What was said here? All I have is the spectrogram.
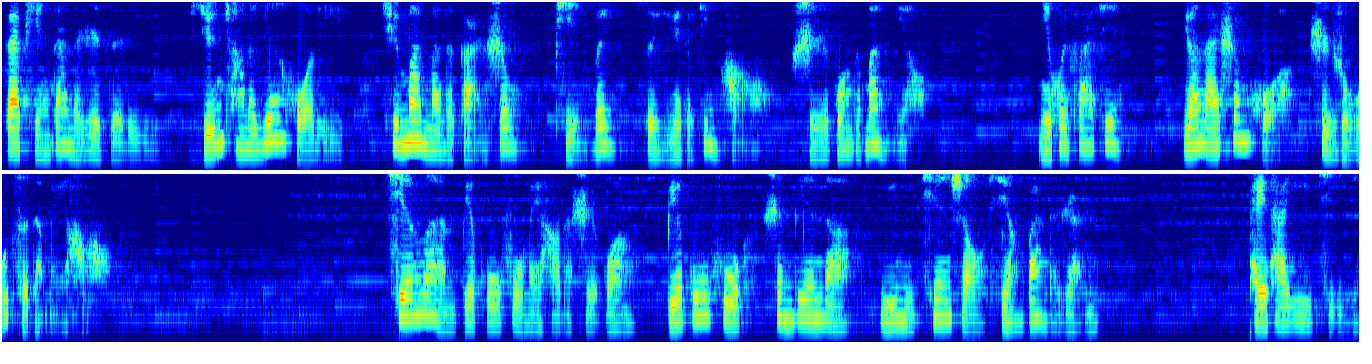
在平淡的日子里。寻常的烟火里，去慢慢的感受、品味岁月的静好，时光的曼妙。你会发现，原来生活是如此的美好。千万别辜负美好的时光，别辜负身边的与你牵手相伴的人。陪他一起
